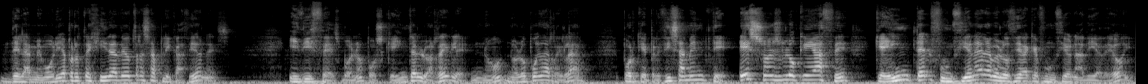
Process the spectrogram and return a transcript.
de la memoria protegida de otras aplicaciones. Y dices, bueno, pues que Intel lo arregle. No, no lo puede arreglar. Porque precisamente eso es lo que hace que Intel funcione a la velocidad que funciona a día de hoy.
